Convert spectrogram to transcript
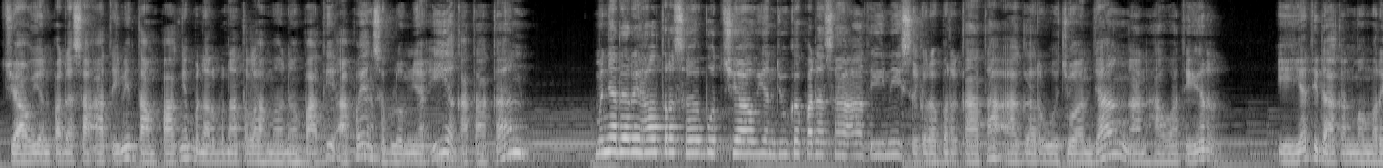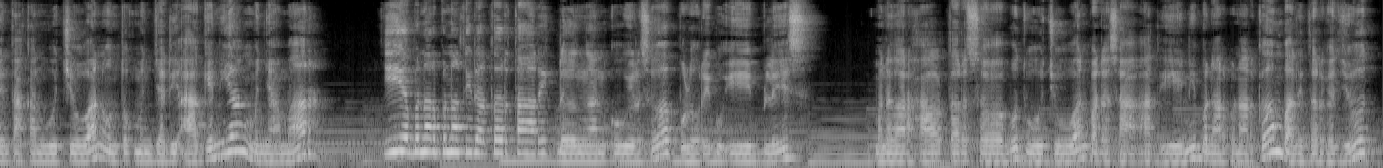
Xiaoyan pada saat ini tampaknya benar-benar telah menepati apa yang sebelumnya ia katakan. Menyadari hal tersebut, Xiaoyan juga pada saat ini segera berkata agar Wuchuan jangan khawatir ia tidak akan memerintahkan Wuchuan untuk menjadi agen yang menyamar. Ia benar-benar tidak tertarik dengan kuil 10.000 iblis. Mendengar hal tersebut, Wuchuan pada saat ini benar-benar kembali terkejut.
